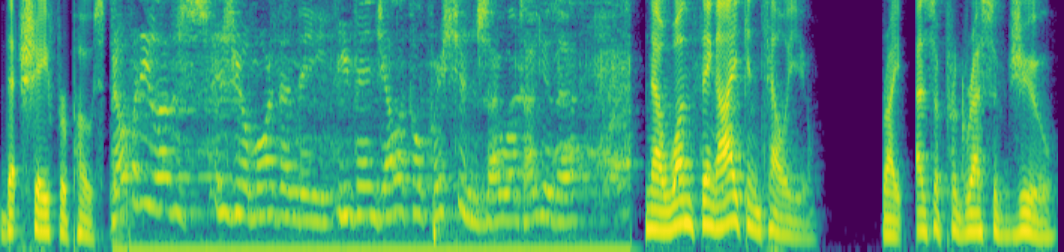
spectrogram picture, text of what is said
that Schaffer posted. Nobody loves Israel more than the evangelical Christians, I will tell you that. Now, one thing I can tell you right, as a progressive Jew,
